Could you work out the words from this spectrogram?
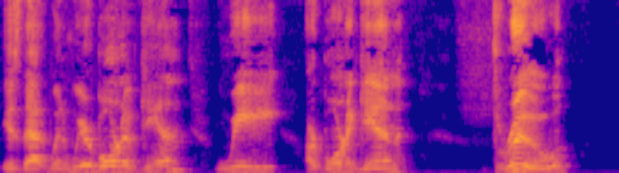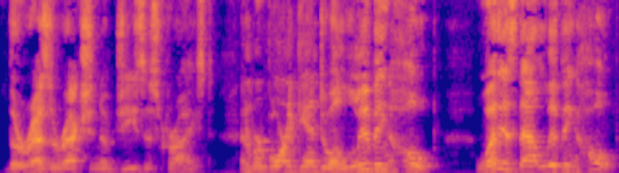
is that when we're born again, we are born again through the resurrection of Jesus Christ. And we're born again to a living hope. What is that living hope?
